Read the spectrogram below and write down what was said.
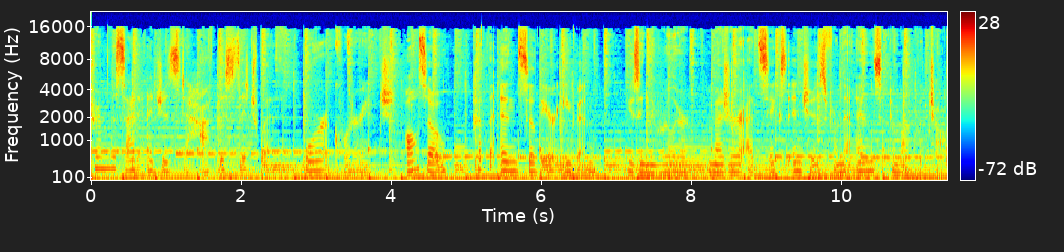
Trim the side edges to half the stitch width or a quarter inch. Also, cut the ends so they are even. Using the ruler, measure at 6 inches from the ends and mark with chalk.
